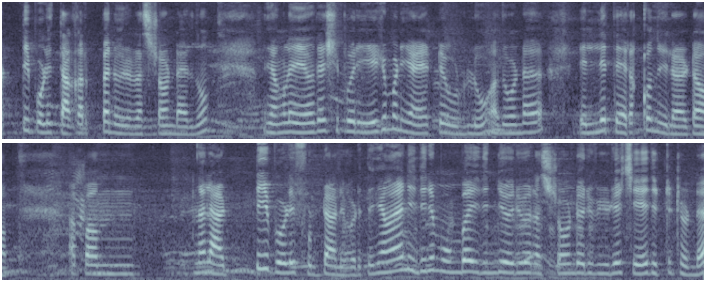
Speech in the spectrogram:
അടിപൊളി തകർപ്പൻ ഒരു റെസ്റ്റോറന്റ് ആയിരുന്നു ഞങ്ങൾ ഏകദേശം ഇപ്പോൾ ഒരു ഏഴ് മണിയായിട്ടേ ഉള്ളൂ. അതുകൊണ്ട് വലിയ തിരക്കൊന്നുമില്ല കേട്ടോ. അപ്പം നല്ല അടിപൊളി ഫുഡാണ് ഇവിടുത്തെ. ഞാൻ ഇതിനു മുമ്പ് ഇതിന്റെ ഒരു റെസ്റ്റോറന്റ് ഒരു വീഡിയോ ചെയ്തിട്ടിട്ടുണ്ട്.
